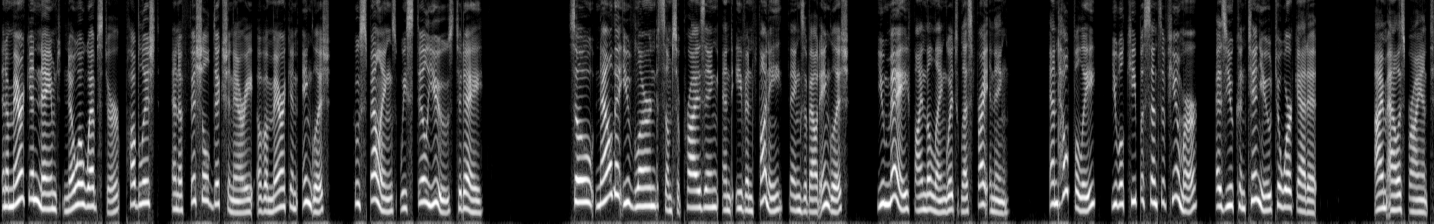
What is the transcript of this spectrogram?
an American named Noah Webster published an official dictionary of American English whose spellings we still use today. So now that you've learned some surprising and even funny things about English, you may find the language less frightening. And hopefully, you will keep a sense of humor as you continue to work at it. I'm Alice Bryant.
